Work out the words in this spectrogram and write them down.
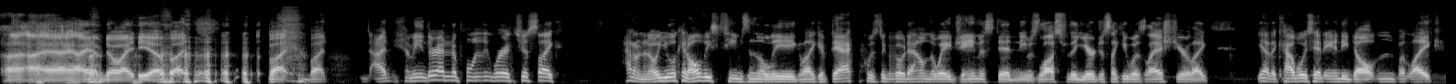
I, I, I have no idea, but but but I, I mean, they're at a point where it's just like I don't know. You look at all these teams in the league. Like if Dak was to go down the way Jameis did, and he was lost for the year, just like he was last year. Like, yeah, the Cowboys had Andy Dalton, but like,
